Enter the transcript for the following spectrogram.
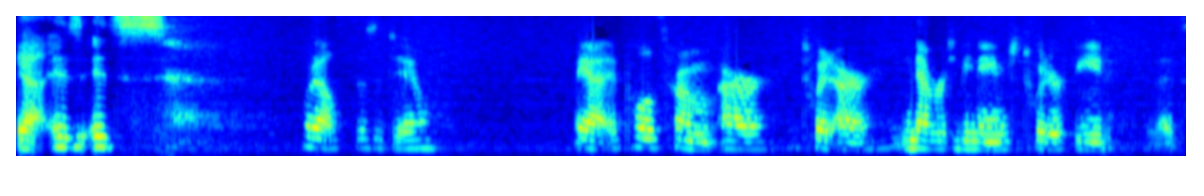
yeah, it's, it's what else does it do? Yeah, it pulls from our Twitter, our never to be named Twitter feed. That's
